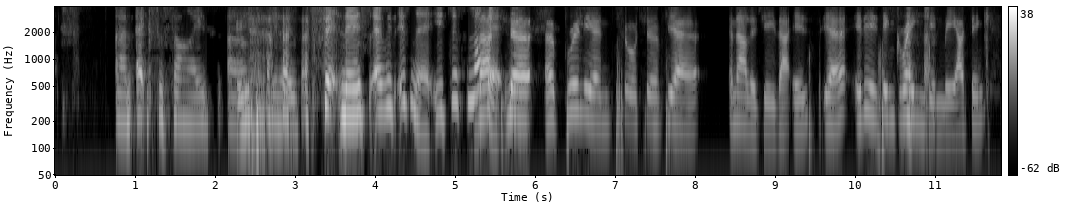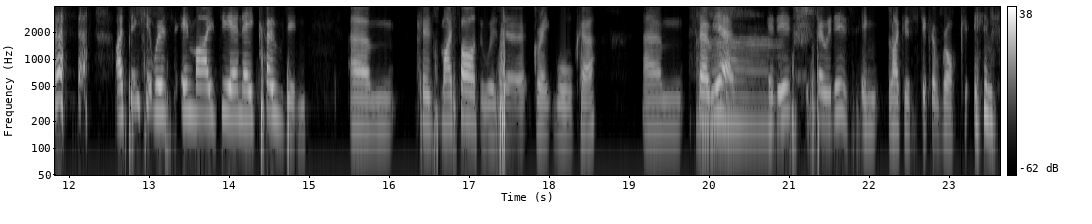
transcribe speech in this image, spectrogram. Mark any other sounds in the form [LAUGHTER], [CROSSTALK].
um exercise, um, Yeah. you know, fitness, everything, isn't it? You just love That's it. A, a brilliant sort of, yeah, analogy that is. Yeah, it is ingrained in me, I think. [LAUGHS] I think it was in my DNA coding because my father was a great walker. Um, so, yeah, Ah. it is. So it is in like a stick of rock. [LAUGHS] In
